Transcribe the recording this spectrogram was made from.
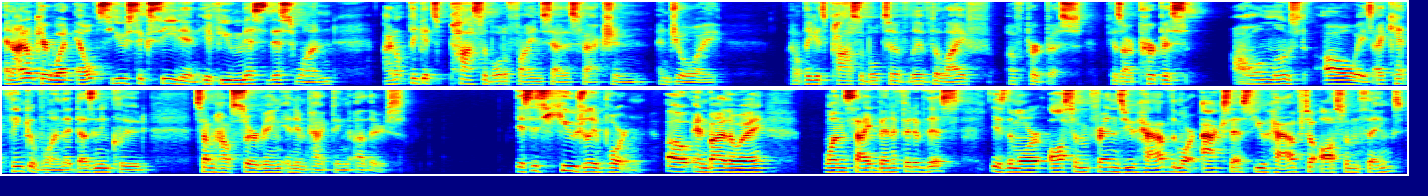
And I don't care what else you succeed in, if you miss this one, I don't think it's possible to find satisfaction and joy. I don't think it's possible to have lived a life of purpose because our purpose almost always, I can't think of one that doesn't include somehow serving and impacting others. This is hugely important. Oh, and by the way, one side benefit of this is the more awesome friends you have, the more access you have to awesome things.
